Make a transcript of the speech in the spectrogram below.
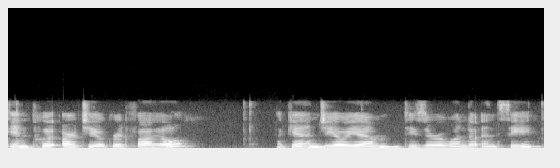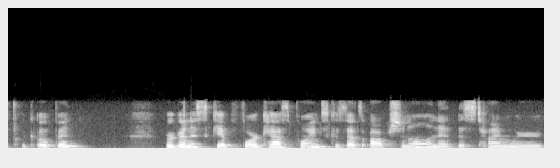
input our geogrid file. Again, GOEM D01.NC. Click open. We're going to skip forecast points because that's optional and at this time we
